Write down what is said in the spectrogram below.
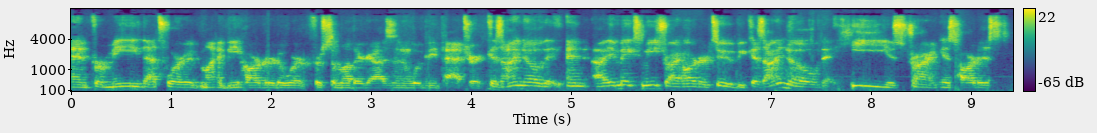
And, for me, that's where it might be harder to work for some other guys than it would be Patrick. Because I know that, and uh, it makes me try harder too, because I know that he is trying his hardest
